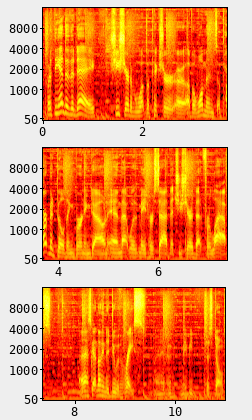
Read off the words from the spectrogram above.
But at the end of the day, she shared a, a picture uh, of a woman's apartment building burning down, and that was, made her sad that she shared that for laughs. And that's got nothing to do with race. Maybe just don't.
